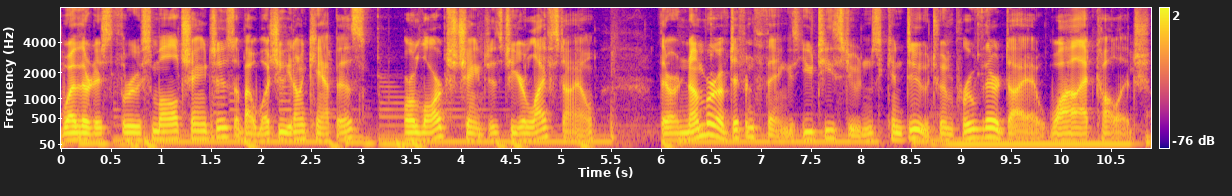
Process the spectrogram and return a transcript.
Whether it is through small changes about what you eat on campus, or large changes to your lifestyle, there are a number of different things UT students can do to improve their diet while at college.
